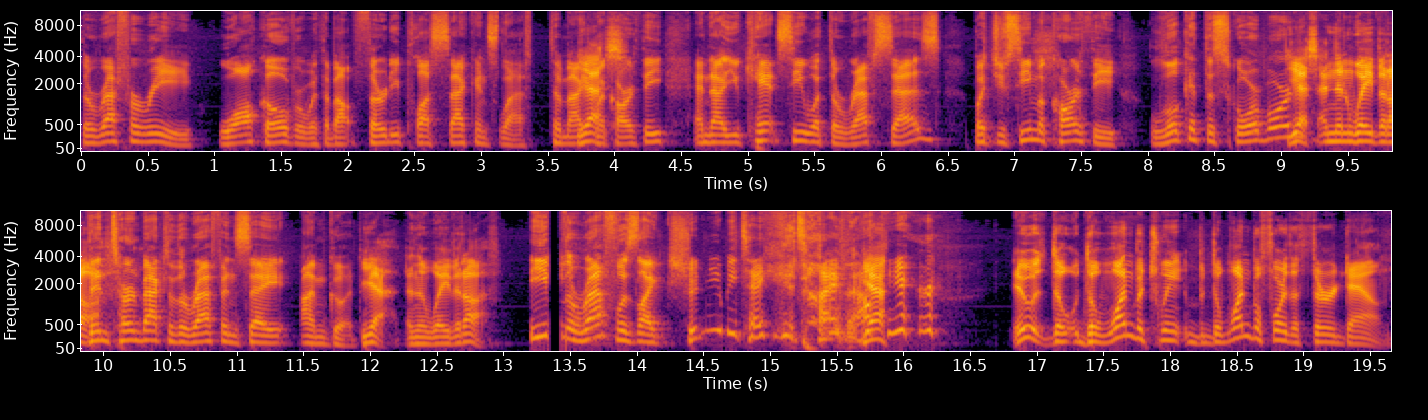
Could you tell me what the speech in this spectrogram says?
the referee walk over with about 30 plus seconds left to Mike Yes. McCarthy, and now you can't see what the ref says, but you see McCarthy look at the scoreboard, Yes, and then wave it off. then turn back to the ref and say, "I'm good." yeah, and then wave it off. Even the ref was like, "Shouldn't you be taking a timeout Yeah. here?" It was the the one between the one before the third down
